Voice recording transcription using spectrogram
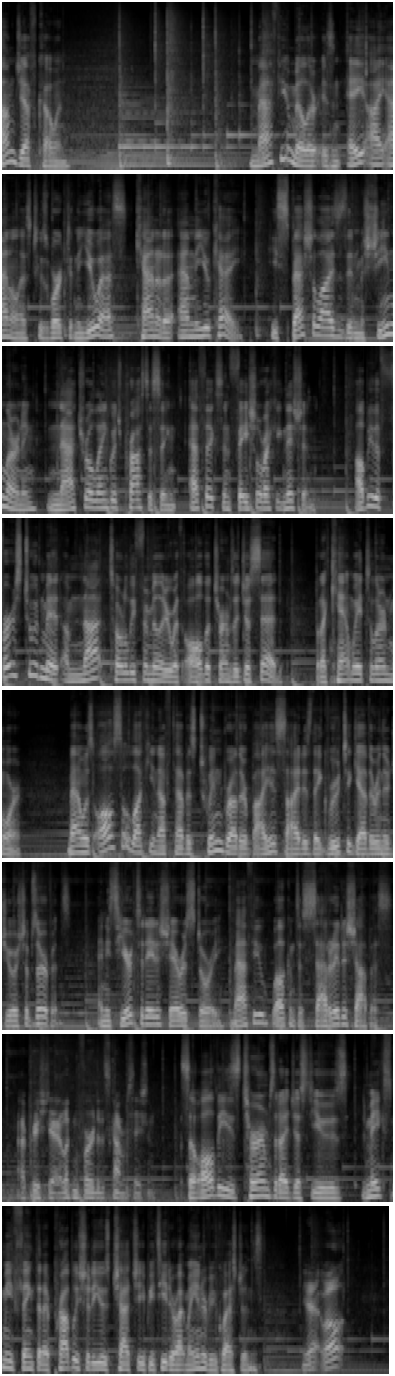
I'm Jeff Cohen. Matthew Miller is an AI analyst who's worked in the US, Canada, and the UK. He specializes in machine learning, natural language processing, ethics, and facial recognition. I'll be the first to admit I'm not totally familiar with all the terms I just said, but I can't wait to learn more. Matt was also lucky enough to have his twin brother by his side as they grew together in their Jewish observance, and he's here today to share his story. Matthew, welcome to Saturday to Shabbos. I appreciate it. Looking forward to this conversation. So all these terms that I just used it makes me think that I probably should have used ChatGPT to write my interview questions. Yeah, well,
